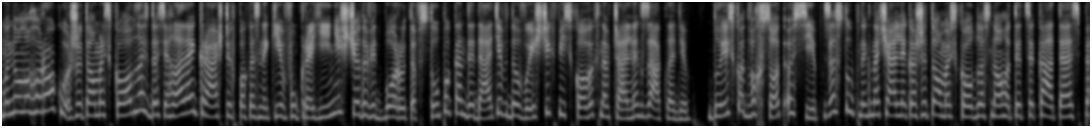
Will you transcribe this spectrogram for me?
Минулого року Житомирська область досягла найкращих показників в Україні щодо відбору та вступу кандидатів до вищих військових навчальних закладів. Близько 200 осіб. Заступник начальника Житомирського обласного ТЦК та СП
